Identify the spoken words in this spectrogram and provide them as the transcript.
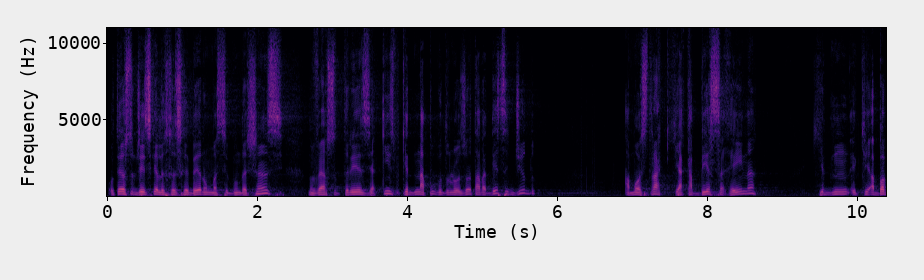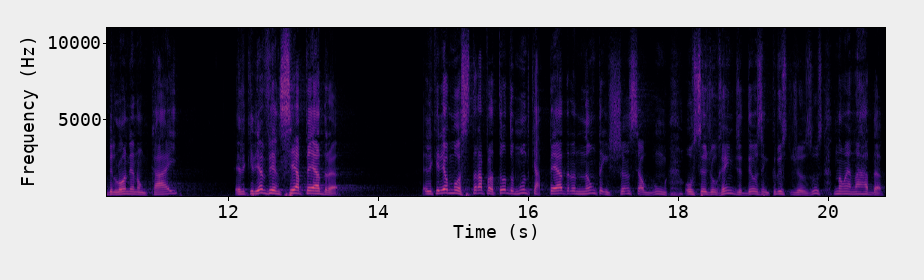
O texto diz que eles receberam uma segunda chance, no verso 13 a 15, porque Nabucodonosor estava decidido a mostrar que a cabeça reina, que, que a Babilônia não cai. Ele queria vencer a pedra. Ele queria mostrar para todo mundo que a pedra não tem chance alguma, ou seja, o reino de Deus em Cristo Jesus não é nada.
